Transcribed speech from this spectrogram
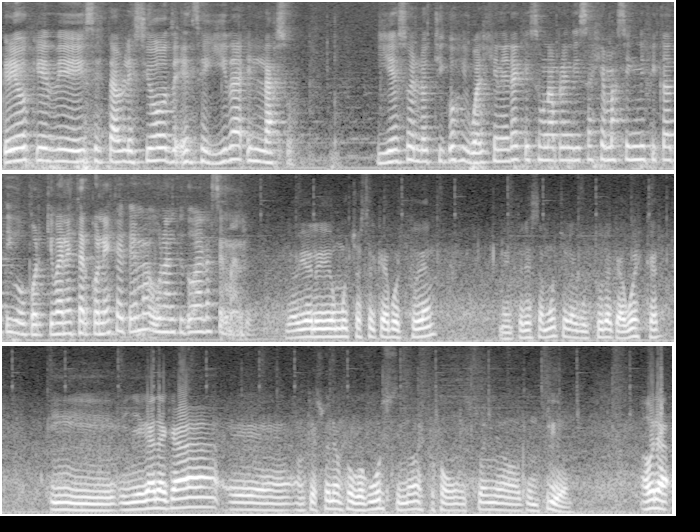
creo que se estableció enseguida el lazo. Y eso en los chicos igual genera que sea un aprendizaje más significativo porque van a estar con este tema durante toda la semana. Yo había leído mucho acerca de Puerto Edén, me interesa mucho la cultura cahuéscar y, llegar acá, eh, aunque suene un poco cursi, ¿no? es como un sueño cumplido. Ahora,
